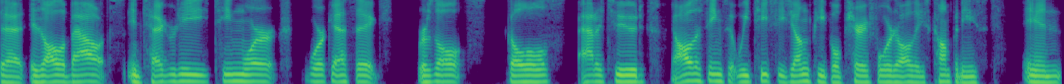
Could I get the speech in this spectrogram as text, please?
that is all about integrity, teamwork, work ethic, results, goals, attitude, all the things that we teach these young people carry forward to all these companies. And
